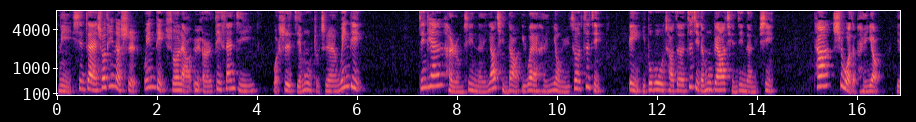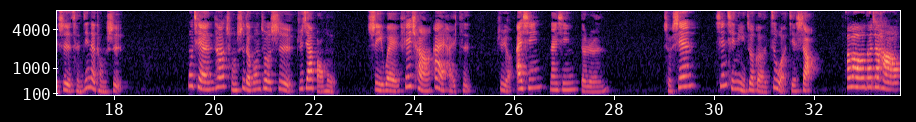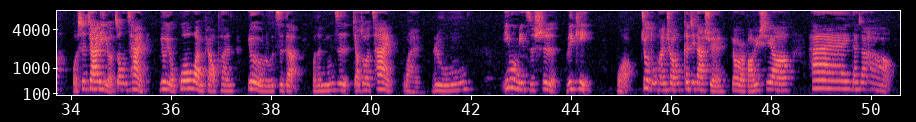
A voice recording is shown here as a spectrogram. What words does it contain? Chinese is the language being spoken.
你现在收听的是《w i n d y 说聊育儿》第三集，我是节目主持人 w i n d y 今天很荣幸能邀请到一位很勇于做自己，并一步步朝着自己的目标前进的女性。她是我的朋友，也是曾经的同事。目前她从事的工作是居家保姆，是一位非常爱孩子、具有爱心、耐心的人。首先，先请你做个自我介绍。Hello，大家好，我是家里有种菜，又有锅碗瓢盆，又有炉子的。我的名字叫做蔡婉如，英文名字是 Vicky。我就读环球科技大学幼儿保育系哦。嗨，大家好。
